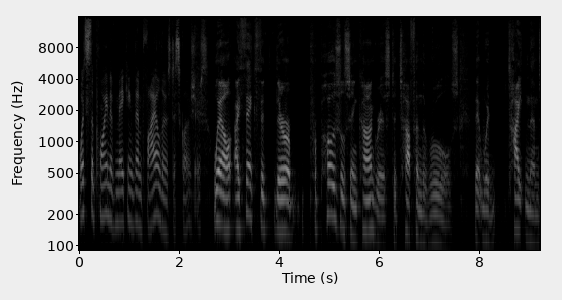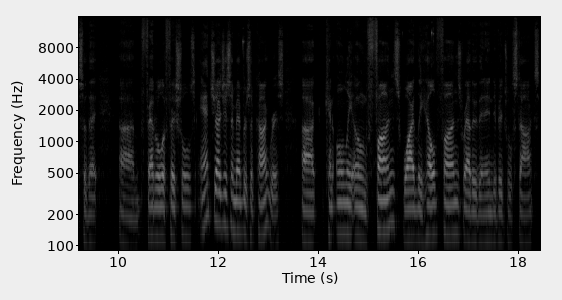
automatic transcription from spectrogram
what's the point of making them file those disclosures? Well, I think that there are proposals in Congress to toughen the rules that would tighten them so that um, federal officials and judges and members of Congress uh, can only own funds, widely held funds, rather than individual stocks.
